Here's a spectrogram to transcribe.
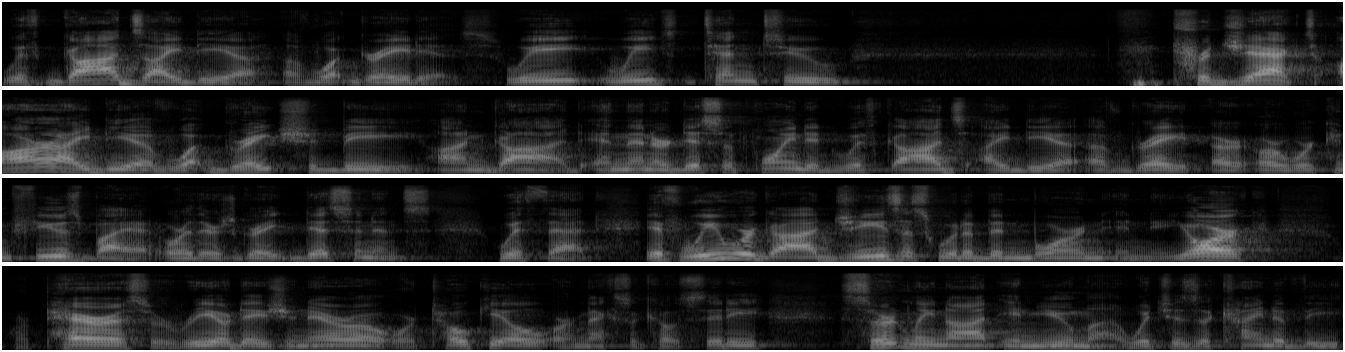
with God's idea of what great is. We, we tend to project our idea of what great should be on God and then are disappointed with God's idea of great, or, or we're confused by it, or there's great dissonance with that. If we were God, Jesus would have been born in New York, or Paris, or Rio de Janeiro, or Tokyo, or Mexico City, certainly not in Yuma, which is a kind of the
